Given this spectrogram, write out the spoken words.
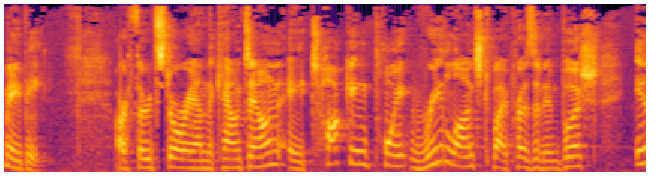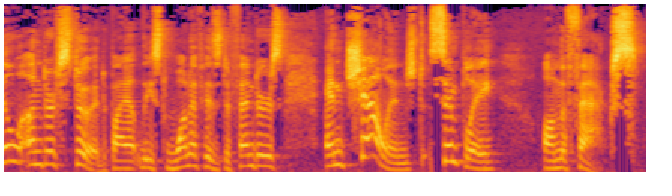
maybe. Our third story on the countdown a talking point relaunched by President Bush, ill understood by at least one of his defenders, and challenged simply on the facts.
